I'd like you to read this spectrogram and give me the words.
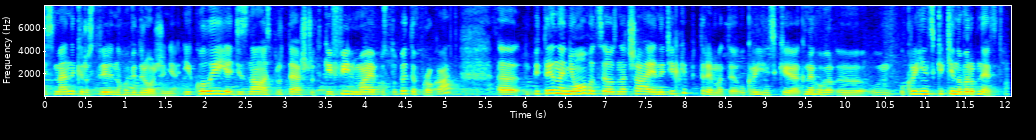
письменники розстріляного відродження. І коли я дізналась про те, що такий фільм має поступити в прокат, е, піти на нього це означає не тільки підтримати українське книгове е, українське кіновиробництво,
